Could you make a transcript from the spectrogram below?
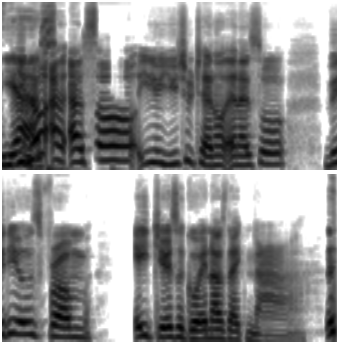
Yeah. You know, I, I saw your YouTube channel and I saw videos from eight years ago, and I was like, nah.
